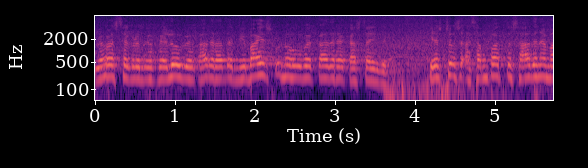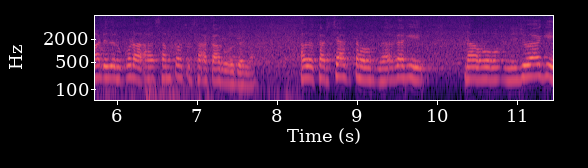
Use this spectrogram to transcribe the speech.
ವ್ಯವಸ್ಥೆಗಳು ಬೇಕು, ಎಲ್ಲವೂ ಬೇಕು. ಆದರೆ ಅದನ್ನು ನಿಭಾಯಿಸ್ಕೊಂಡು ಹೋಗಬೇಕಾದ್ರೆ ಕಷ್ಟ ಇದೆ. ಎಷ್ಟು ಸಂಪತ್ತು ಸಾಧನೆ ಮಾಡಿದರೂ ಕೂಡ ಆ ಸಂಪತ್ತು ಸಾಕಾಗುವುದಿಲ್ಲ. ಅದು ಖರ್ಚಾಗ್ತಾ ಹೋಗ್ತದೆ. ಹಾಗಾಗಿ ನಾವು ನಿಜವಾಗಿ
